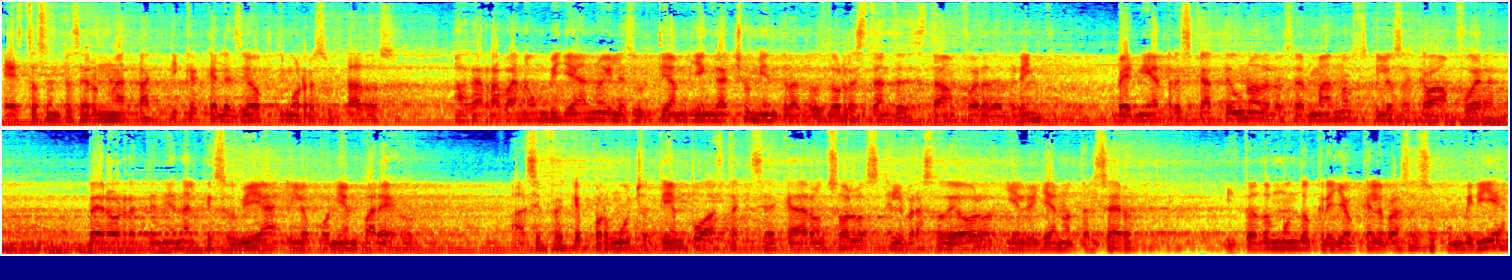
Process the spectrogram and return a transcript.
Estos empezaron una táctica que les dio óptimos resultados. Agarraban a un villano y le surtían bien gacho mientras los dos restantes estaban fuera del ring. Venía al rescate uno de los hermanos y lo sacaban fuera, pero retenían al que subía y lo ponían parejo. Así fue que por mucho tiempo, hasta que se quedaron solos el brazo de oro y el villano tercero y todo el mundo creyó que el brazo sucumbiría,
